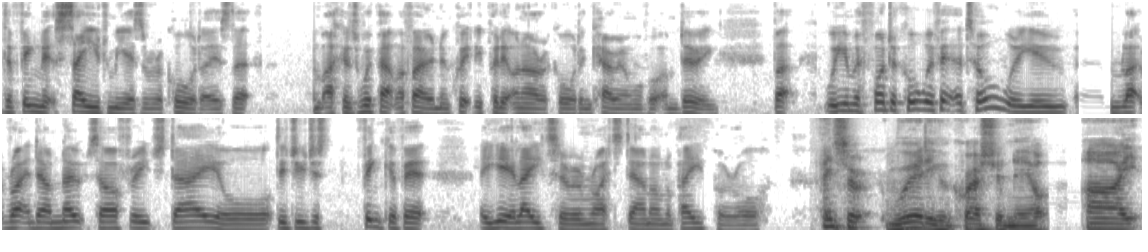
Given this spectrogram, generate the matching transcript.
the thing that saved me as a recorder is that I can just whip out my phone and quickly put it on our record and carry on with what I'm doing. But were you methodical with it at all? Were you um, like writing down notes after each day, or did you just think of it a year later and write it down on a paper? Or It's a really good question, Neil. I,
